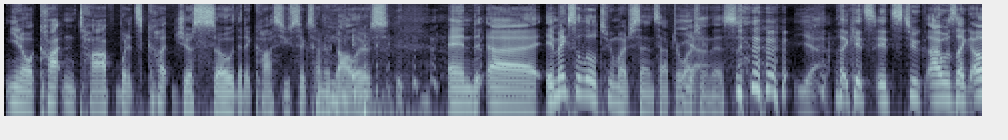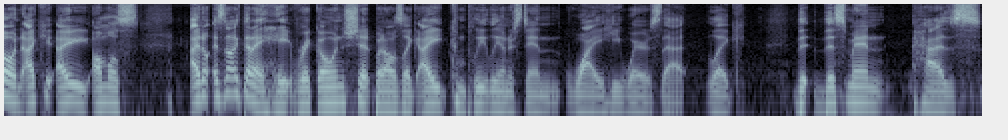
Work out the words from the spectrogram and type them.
you know a cotton top, but it's cut just so that it costs you six hundred dollars, and uh, it makes a little too much sense after watching Yeah. this. Yeah. like it's it's too i was like oh and i i almost i don't it's not like that i hate rick owens shit but i was like i completely understand why he wears that like th- this man has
